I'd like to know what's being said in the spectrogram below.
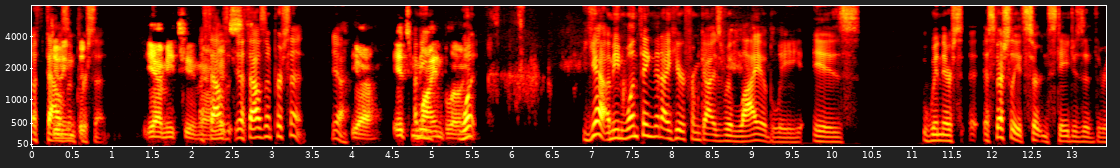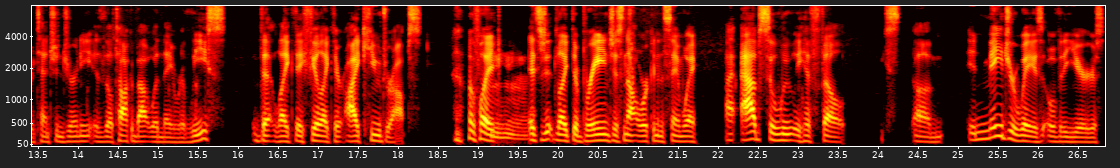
A thousand percent. yeah, me too, man. A thousand, a thousand percent. Yeah. Yeah, it's I mind blowing. What? Yeah, I mean, one thing that I hear from guys reliably is when there's, especially at certain stages of the retention journey, is they'll talk about when they release that like they feel like their IQ drops like mm-hmm. it's just like the brain just not working in the same way. I absolutely have felt um, in major ways over the years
